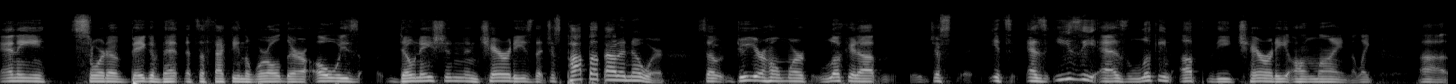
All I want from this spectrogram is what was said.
any sort of big event that's affecting the world, there are always donation and charities that just pop up out of nowhere. So do your homework, look it up. Just it's as easy as looking up the charity online. Like, uh,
